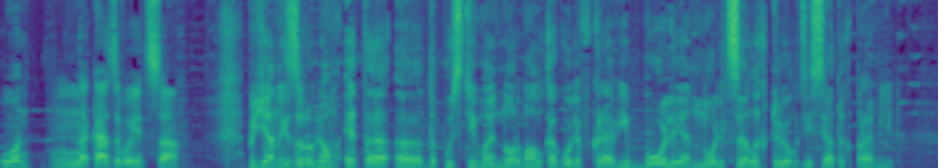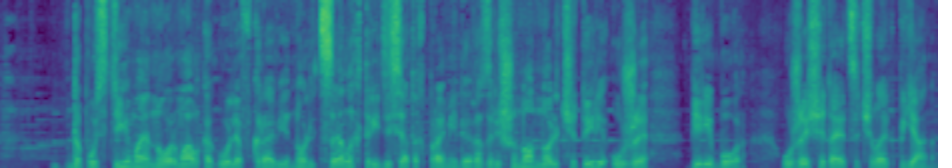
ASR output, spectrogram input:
он наказывается Пьяный за рулем – это э, допустимая норма алкоголя в крови более 0,3 промилле. Допустимая норма алкоголя в крови 0,3 промилле разрешено, 0,4 уже перебор уже считается человек пьяным.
